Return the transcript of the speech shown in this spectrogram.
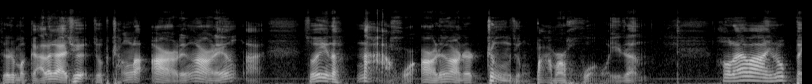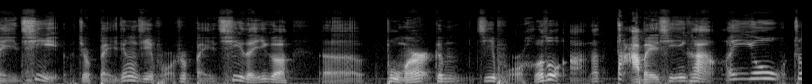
就这么改来改去，就成了二零二零哎。所以呢，那会儿二零二这正经八百火过一阵子。后来吧，你说北汽就是北京吉普，是北汽的一个呃部门跟吉普合作啊。那大北汽一看，哎呦，这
